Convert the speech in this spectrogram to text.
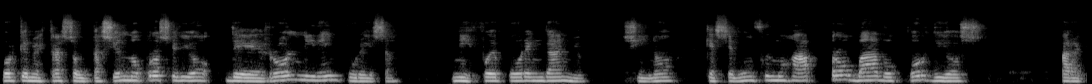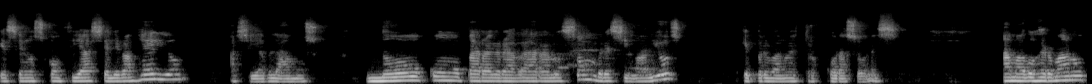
Porque nuestra soltación no procedió de error ni de impureza, ni fue por engaño, sino que según fuimos aprobados por Dios para que se nos confiase el Evangelio, así hablamos, no como para agradar a los hombres, sino a Dios que prueba nuestros corazones. Amados hermanos,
